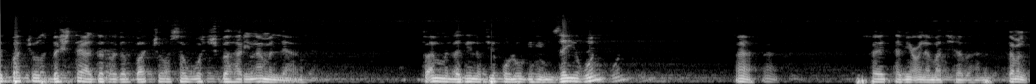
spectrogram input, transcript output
ልባቸው ውስጥ በሽታ ያደረገባቸው ሰዎች ባህሪና መለያ ነው فأما الذين في قلوبهم زيغ آه فيتبعون ما تشابه منه تملك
